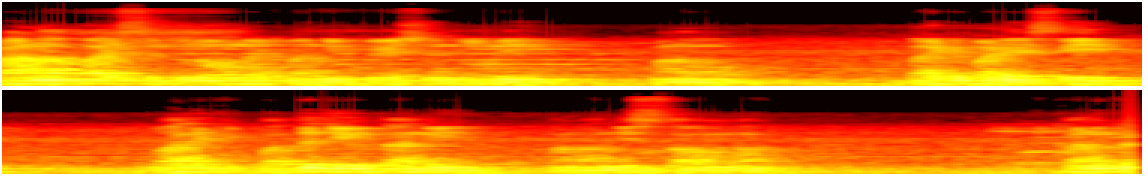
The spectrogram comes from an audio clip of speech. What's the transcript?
ప్రాణాపాయ స్థితిలో ఉన్నటువంటి పేషెంట్లని మనం బయటపడేసి వారికి కొత్త జీవితాన్ని మనం అందిస్తూ ఉన్నాం. కనుక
